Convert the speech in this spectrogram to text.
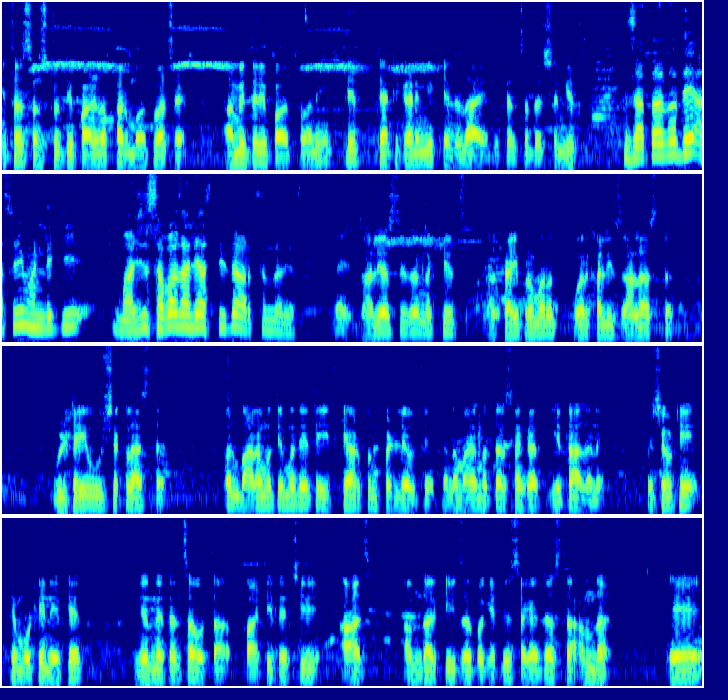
इथं संस्कृती पाळणं फार महत्वाचं आहे. आम्ही तरी पाळतो आणि ते त्या ठिकाणी मी केलेलं आहे. मी त्यांचं दर्शन घेतलं जाता जाता ते असंही म्हणले की माझी सभा झाली असती तर अडचण झाली असती. नाही झाली असती तर नक्कीच काही प्रमाणात वर खाली झालं असतं. उलटही होऊ शकलं असतं. पण बारामतीमध्ये ते इतके अडकून पडले होते. त्यांना माझ्या मतदारसंघात येता आलं नाही. पण शेवटी ते मोठे नेते आहेत. निर्णय त्यांचा होता. पार्टी त्यांची आज आमदारकी जर बघितली सगळ्यात जास्त आमदार हे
